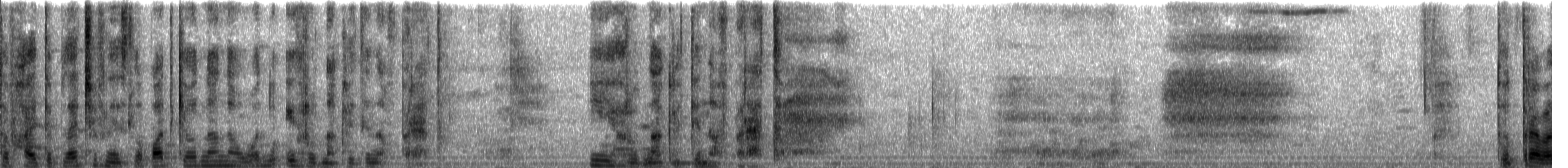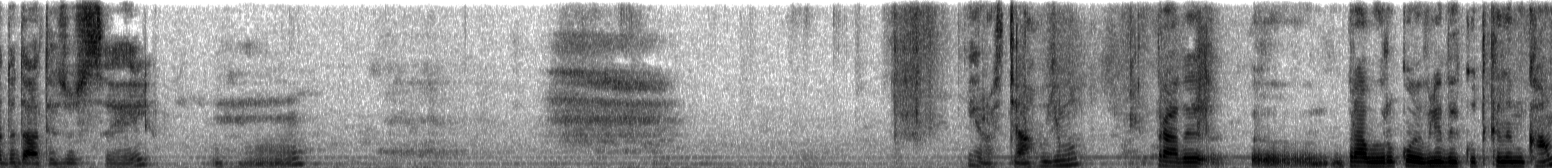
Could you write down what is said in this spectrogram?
Штовхайте плечі вниз, лопатки одна на одну і грудна клітина вперед. І грудна клітина вперед. Тут треба додати зусиль. Угу. І розтягуємо правою, е, правою рукою в лівий кут килимка.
